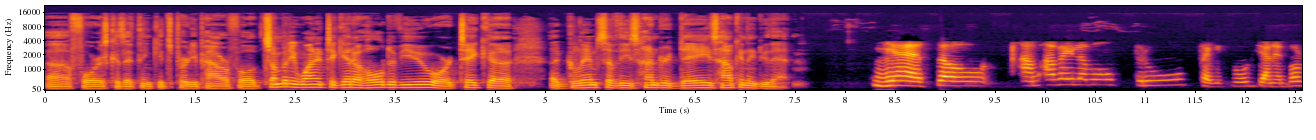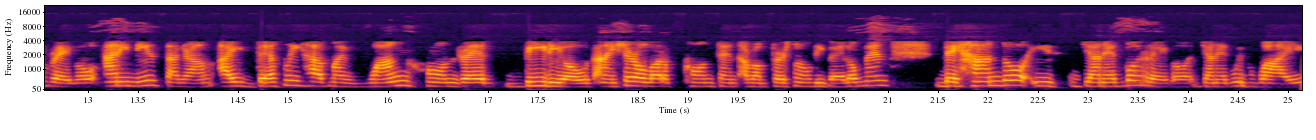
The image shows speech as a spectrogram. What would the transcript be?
uh, for us because I think it's pretty powerful. If somebody wanted to get a hold of you or take a, a glimpse of these hundred days, how can they do that? Yes, so I'm available through Facebook, Yanet Borrego, and in Instagram, I definitely have my 100 videos and I share a lot of content around personal development. The handle is Yanet Borrego, Yanet with Y,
